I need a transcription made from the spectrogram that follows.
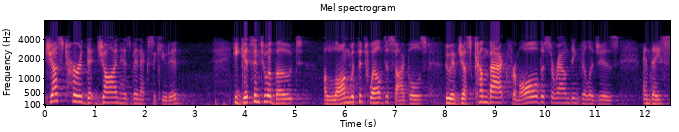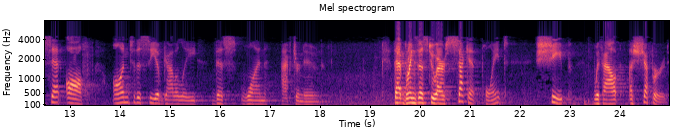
just heard that John has been executed. He gets into a boat along with the twelve disciples who have just come back from all the surrounding villages and they set off onto the Sea of Galilee this one afternoon. That brings us to our second point sheep without a shepherd.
